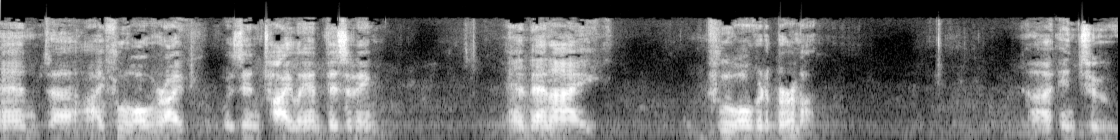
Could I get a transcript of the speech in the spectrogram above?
and uh, I flew over. I was in Thailand visiting, and then I flew over to Burma uh, into,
